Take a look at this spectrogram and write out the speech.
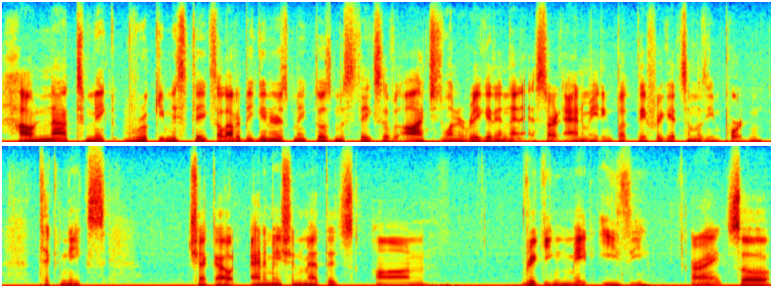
how not to make rookie mistakes. A lot of beginners make those mistakes of, oh, I just want to rig it and then start animating, but they forget some of the important techniques. Check out animation methods on rigging made easy. Alright, so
